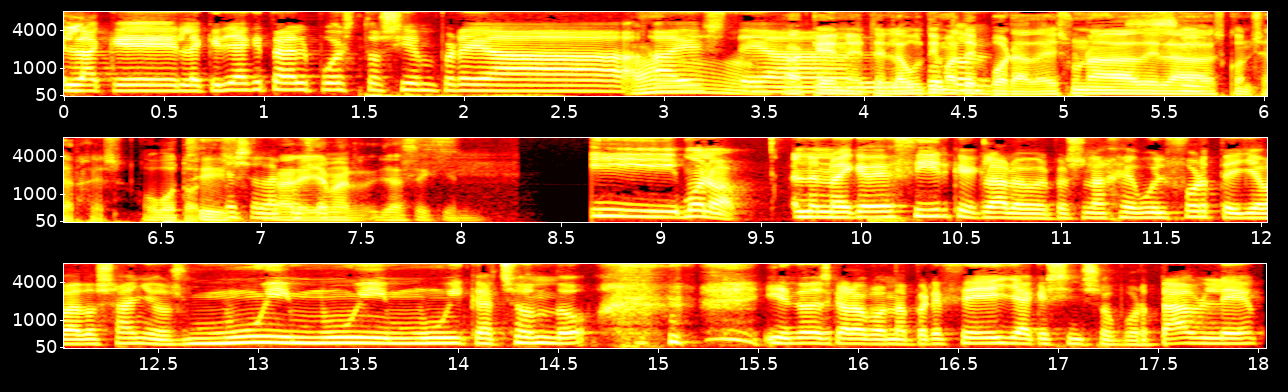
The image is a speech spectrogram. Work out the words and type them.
La que le quería quitar el puesto siempre a, a Ah, este. A Kenneth, en la última botón. temporada. Es una de Sí. las conserjes o botones. Sí, vale, ya, cosa. me- ya sé quién. Y bueno, no no hay que decir que, claro, el personaje de Will Forte lleva dos años muy, muy, muy cachondo. y entonces, claro, cuando aparece ella, que es insoportable,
